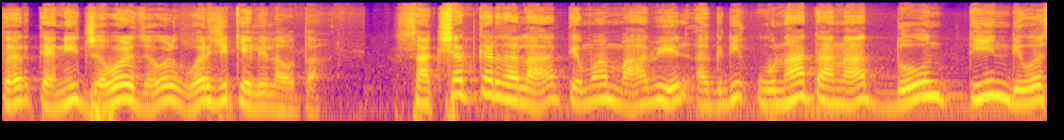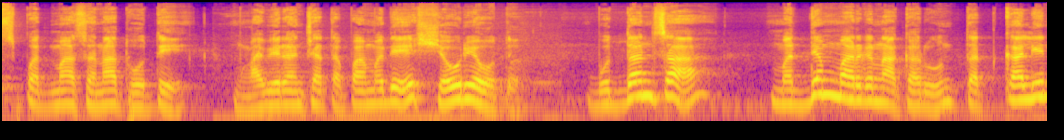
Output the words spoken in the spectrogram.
तर त्यांनी जवळजवळ वर्ज केलेला होता. साक्षात्कार झाला तेव्हा महावीर अगदी उन्हाताना दोन तीन दिवस पद्मासनात होते. महावीरांच्या तपामध्ये शौर्य होतं. बुद्धांचा मध्यम मार्ग नाकारून तत्कालीन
